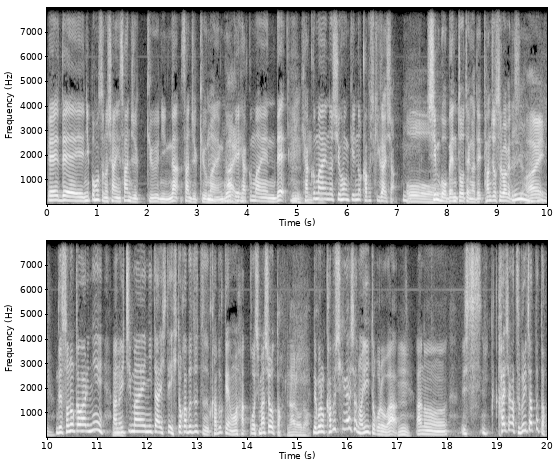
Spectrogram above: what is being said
えーで、日本放送の社員39人が39万円、合計100万円で、100万円の資本金の株式会社、辛坊弁当店がで誕生するわけですよ。はい。で、その代わりに、あの、1万円に対して1株ずつ株券を発行しましょうと。なるほど。で、この株式会社のいいところは、ん。あの、す会社が潰れちゃったと。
